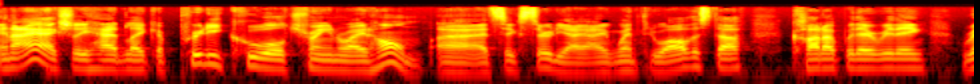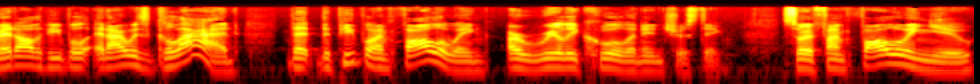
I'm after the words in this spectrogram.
and I actually had like a pretty cool train ride home uh, at six thirty. I, I went through all the stuff, caught up with everything, read all the people, and I was glad that the people I'm following are really cool and interesting. So if I'm following you.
